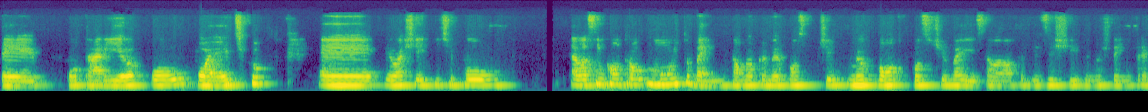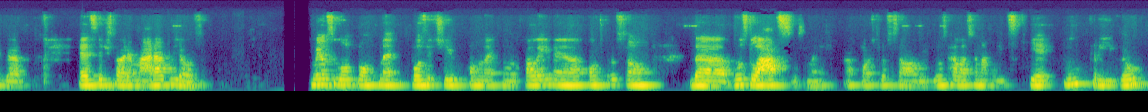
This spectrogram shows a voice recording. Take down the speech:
é, potaria ou poético, é, eu achei que, tipo, ela se encontrou muito bem. Então, meu primeiro positivo, meu ponto positivo é esse, ela não ter desistido e nos ter entregado essa história maravilhosa. Meu segundo ponto né, positivo, como, né, como eu falei, né, a construção da, dos laços, né, a construção dos relacionamentos, que é incrível.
